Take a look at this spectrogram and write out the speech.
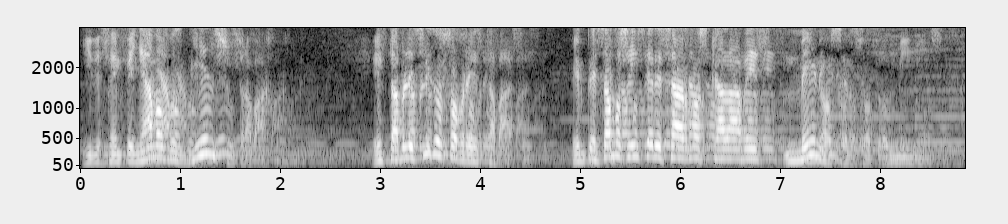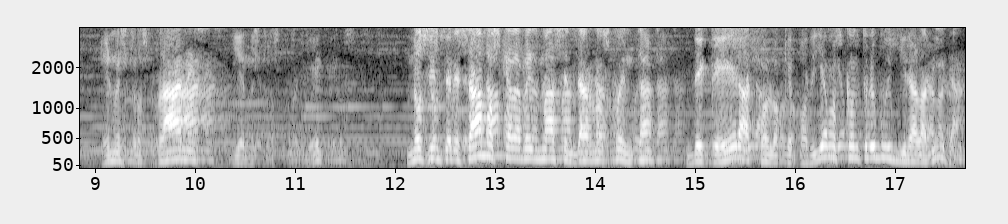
y desempeñábamos bien su trabajo. Establecidos sobre esta base, empezamos a interesarnos cada vez menos en nosotros mismos, en nuestros planes y en nuestros proyectos. Nos interesamos cada vez más en darnos cuenta de que era con lo que podíamos contribuir a la vida.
